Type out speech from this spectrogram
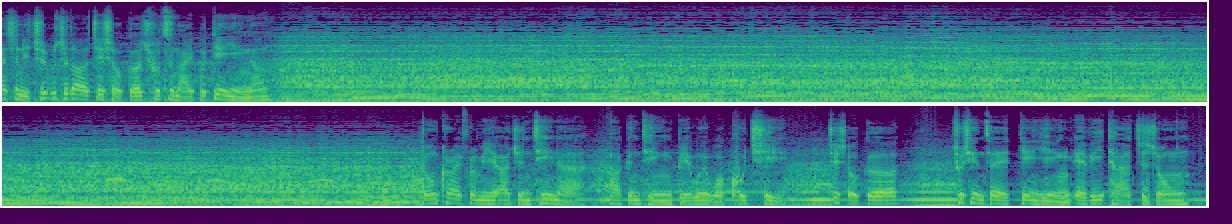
但是你知不知道这首歌出自哪一部电影呢？Don't cry for me, Argentina。阿根廷，别为我哭泣。这首歌出现在电影《Evita》之中。《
